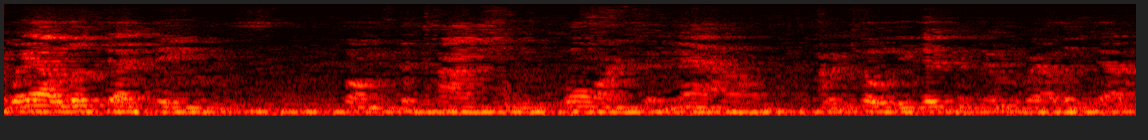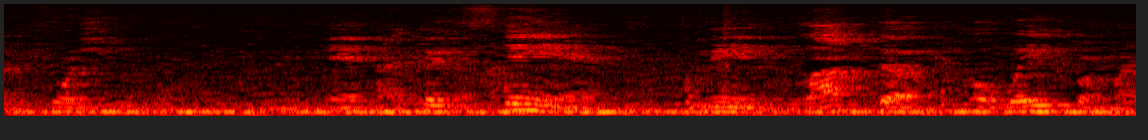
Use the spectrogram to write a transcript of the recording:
the way I looked at things from the time she was born to now were totally different than the way I looked at her before she was born. And I couldn't stand being locked up away from my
